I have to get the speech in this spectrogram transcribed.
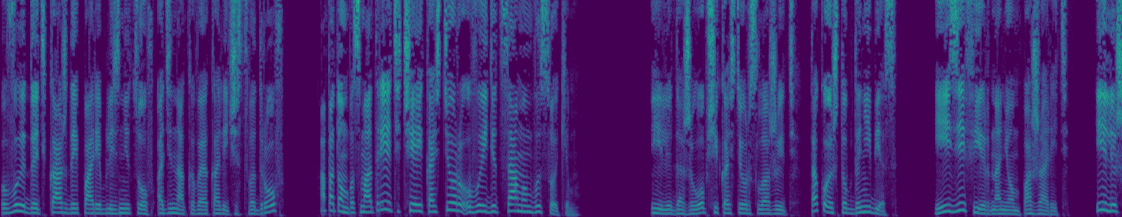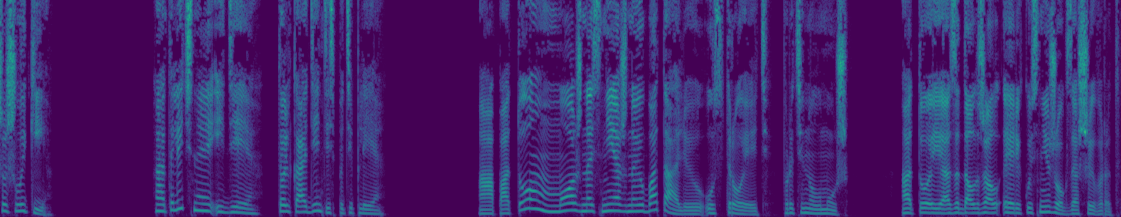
Выдать каждой паре близнецов одинаковое количество дров, а потом посмотреть, чей костер выйдет самым высоким. Или даже общий костер сложить, такой, чтоб до небес. И зефир на нем пожарить. Или шашлыки». «Отличная идея, только оденьтесь потеплее», «А потом можно снежную баталию устроить», — протянул муж. «А то я задолжал Эрику снежок за шиворот.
